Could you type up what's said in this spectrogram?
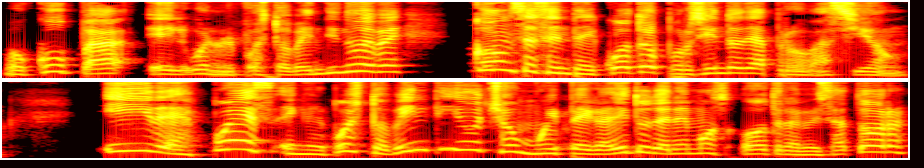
ocupa el, bueno, el puesto 29 con 64% de aprobación. Y después, en el puesto 28, muy pegadito, tenemos otra vez a Thor,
